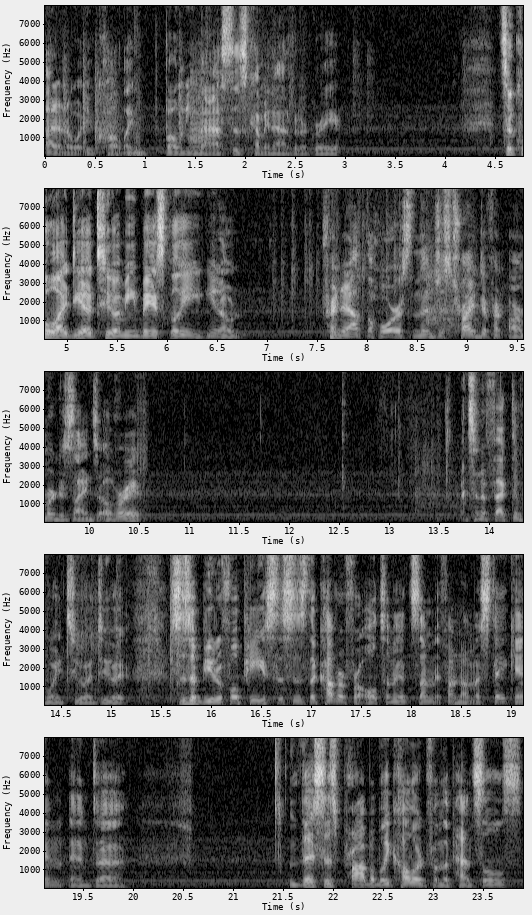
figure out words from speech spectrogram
I don't know what you call it, like bony masses coming out of it are great. It's a cool idea too. I mean, basically, you know, printed out the horse and then just tried different armor designs over it. It's an effective way to uh, do it. This is a beautiful piece. This is the cover for Ultimates, if I'm not mistaken. And uh, this is probably colored from the pencils.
